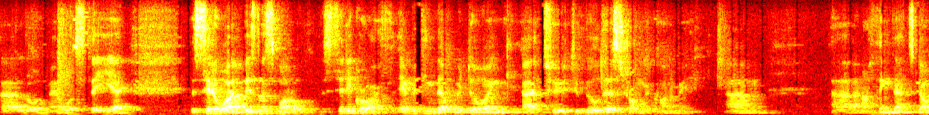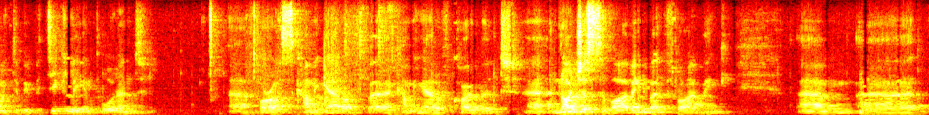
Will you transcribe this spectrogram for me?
Lord Mayor, was the the citywide business model, the city growth, everything that we're doing uh, to, to build a strong economy. Um, uh, and I think that's going to be particularly important uh, for us coming out of uh, coming out of COVID, uh, and not just surviving but thriving. Um, uh,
